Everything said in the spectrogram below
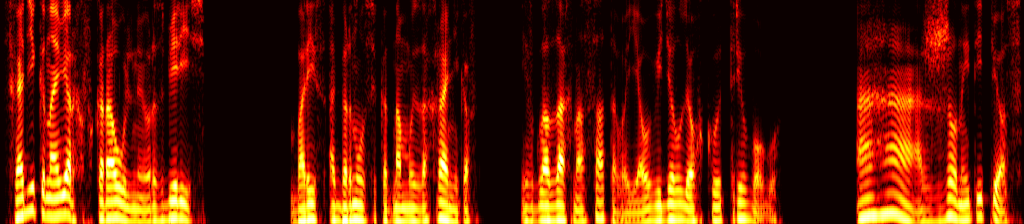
«Сходи-ка наверх в караульную, разберись». Борис обернулся к одному из охранников, и в глазах Носатого я увидел легкую тревогу. «Ага, жженый ты пес.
